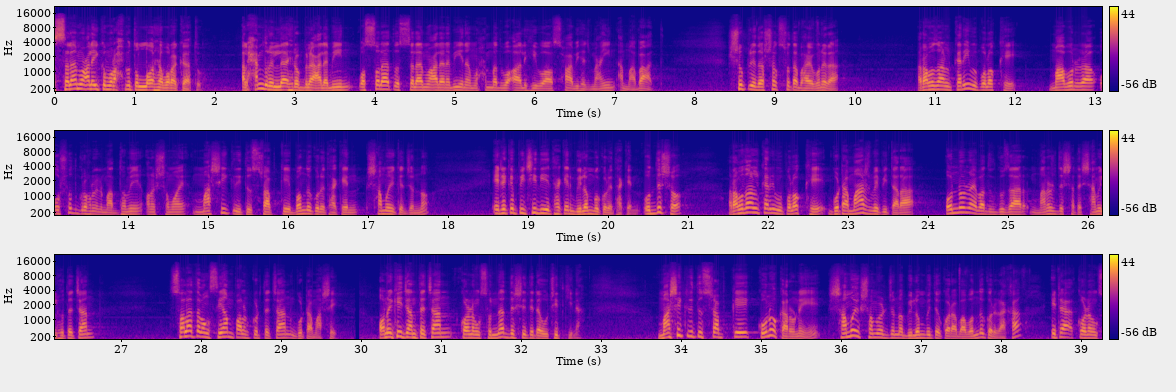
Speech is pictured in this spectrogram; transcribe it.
আসসালামু আলাইকুম রহমতুল্লাহ বরকাত। আলহামদুলিল্লাহ রবিল আলমিন ওসলাত ওসালাম আলা নবীনা মোহাম্মদ ওয়া আলহি ওয়া সাহাবি হজমাইন আম্মাবাদ সুপ্রিয় দর্শক, শ্রোতা, ভাই, বোনেরা রমজান করিম উপলক্ষে মা বোনেরা ওষুধ গ্রহণের মাধ্যমে অনেক সময় মাসিক ঋতুস্রাবকে বন্ধ করে থাকেন সাময়িকের জন্য। এটাকে পিছিয়ে দিয়ে থাকেন, বিলম্ব করে থাকেন। উদ্দেশ্য রমজান করিম উপলক্ষে গোটা মাসব্যাপী তারা অন্য আবাদত গুজার মানুষদের সাথে সামিল হতে চান, সলাত এবং সিয়াম পালন করতে চান গোটা মাসে। অনেকেই জানতে চান করোনা এবং সন্ন্যার দৃষ্টিতে এটা উচিত কিনা। মাসিক ঋতুস্রাবকে কোনো কারণে সাময়িক সময়ের জন্য বিলম্বিত করা বা বন্ধ করে রাখা এটা এবং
